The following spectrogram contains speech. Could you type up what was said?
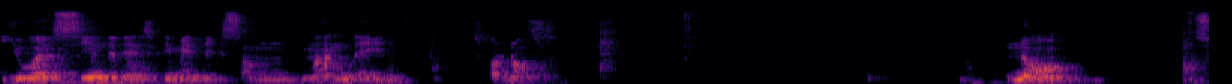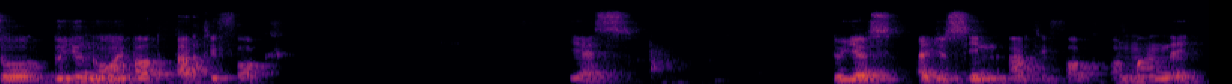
You have seen the density matrix on Monday or not? No. So do you know about Hartree Yes. Do you have you seen Hartree on Monday?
